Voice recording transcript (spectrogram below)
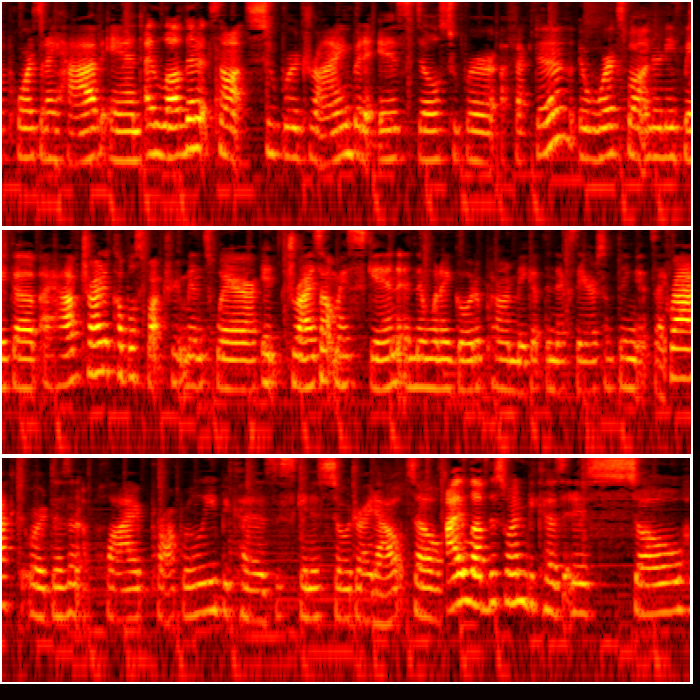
clogged pores that I have. And I love that it's not super drying, but it is still super effective. It works well underneath makeup. I have tried a couple spot treatments where it dries out my skin and then when I go to put on makeup the next day or something, it's like cracked or it doesn't apply properly because the skin is so dried out. So I love this one because it is so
